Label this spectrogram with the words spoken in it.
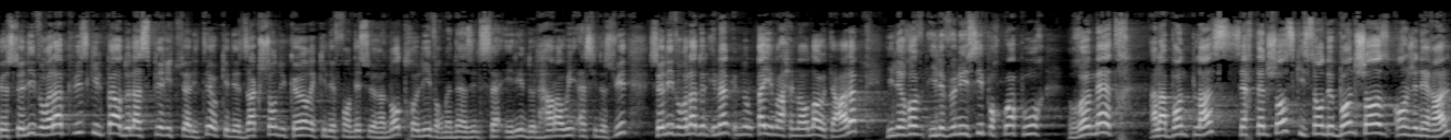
que ce livre-là, puisqu'il parle de la spiritualité, ok, des actions du cœur et qu'il est fondé sur un autre livre, Manazil Sa'irin, de l'Harawi, ainsi de suite, ce livre-là de l'imam Ibn al-Qayyim, il il est venu ici, pourquoi? Pour remettre à la bonne place certaines choses qui sont de bonnes choses en général,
